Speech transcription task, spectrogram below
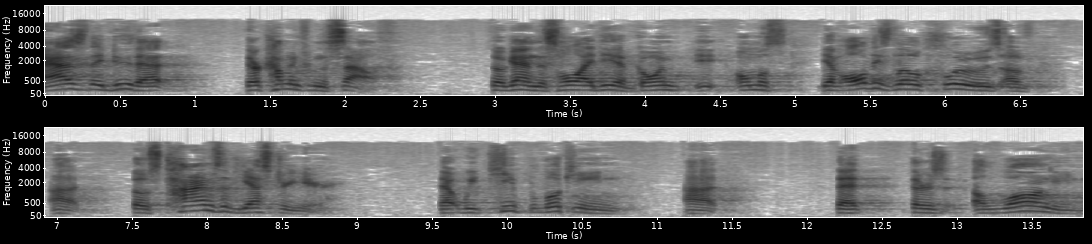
as they do that, they're coming from the south. So again, this whole idea of going almost, you have all these little clues of uh, those times of yesteryear that we keep looking, uh, that there's a longing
